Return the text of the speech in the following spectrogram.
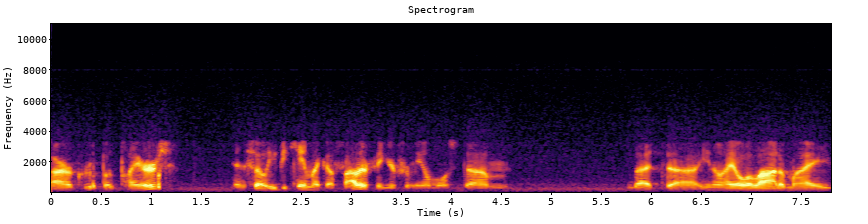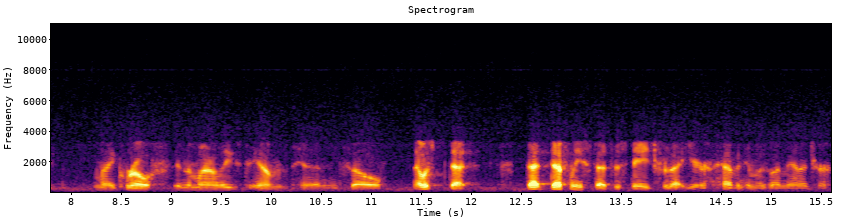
our group of players, and so he became like a father figure for me almost. Um, but uh, you know, I owe a lot of my my growth in the minor leagues to him, and so that was that. That definitely set the stage for that year, having him as my manager.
